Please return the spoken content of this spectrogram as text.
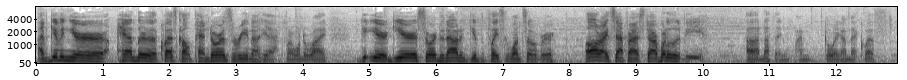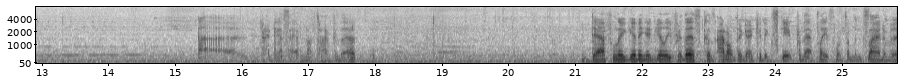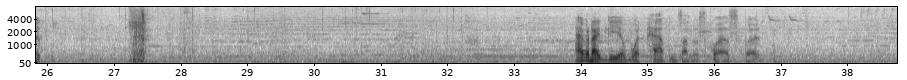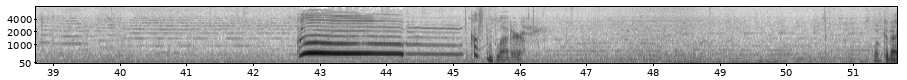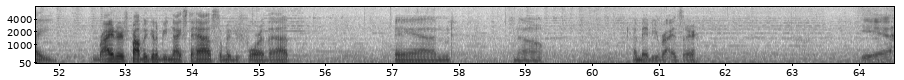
I've given your handler a quest called Pandora's Arena. Yeah, I wonder why. Get your gear sorted out and give the place a once over. All right, Sapphire Star, what'll it be? Uh, nothing. I'm going on that quest. Uh, I guess I have enough time for that. Definitely getting a ghillie for this, because I don't think I could escape from that place once I'm inside of it. I have an idea of what happens on this quest, but um, custom platter. What could I? Rider's probably going to be nice to have, so maybe four of that. And no, and maybe riser. Yeah.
